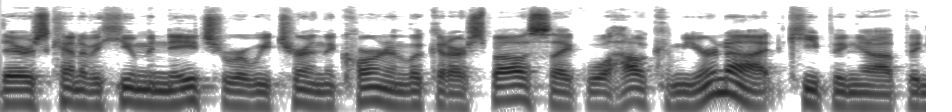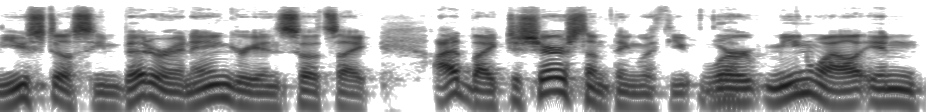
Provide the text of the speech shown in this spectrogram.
there's kind of a human nature where we turn the corner and look at our spouse like, well, how come you're not keeping up and you still seem bitter and angry? And so it's like, I'd like to share something with you. Yeah. Where meanwhile, in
